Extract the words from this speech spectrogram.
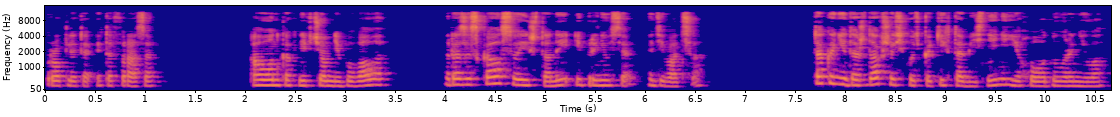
проклята эта фраза. А он, как ни в чем не бывало, разыскал свои штаны и принялся одеваться. Так и не дождавшись хоть каких-то объяснений, я холодно уронила.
